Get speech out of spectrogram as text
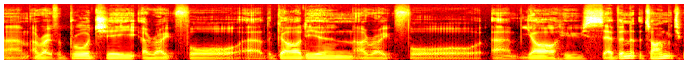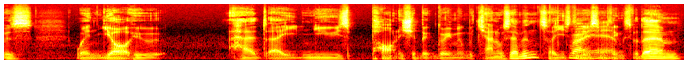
um, I wrote for Broadsheet. I wrote for uh, the Guardian. I wrote for um, Yahoo Seven at the time, which was when Yahoo had a news partnership agreement with Channel Seven. So I used to do some yeah. things for them.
